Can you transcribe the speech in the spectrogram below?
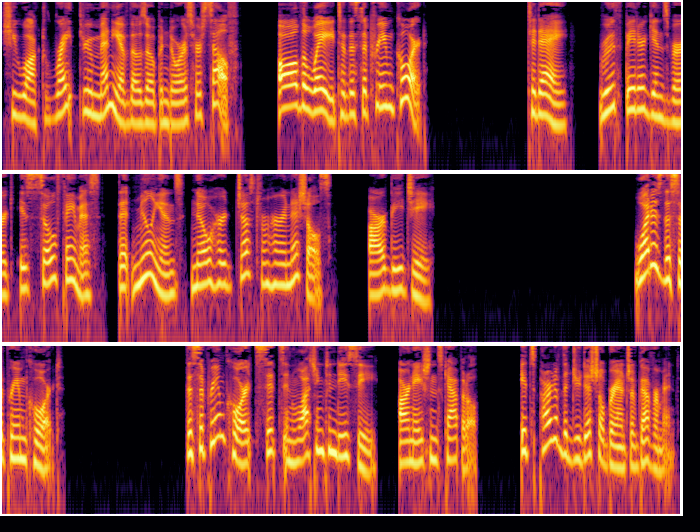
she walked right through many of those open doors herself, all the way to the Supreme Court. Today, Ruth Bader Ginsburg is so famous that millions know her just from her initials, RBG. What is the Supreme Court? The Supreme Court sits in Washington, D.C., our nation's capital. It's part of the judicial branch of government.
